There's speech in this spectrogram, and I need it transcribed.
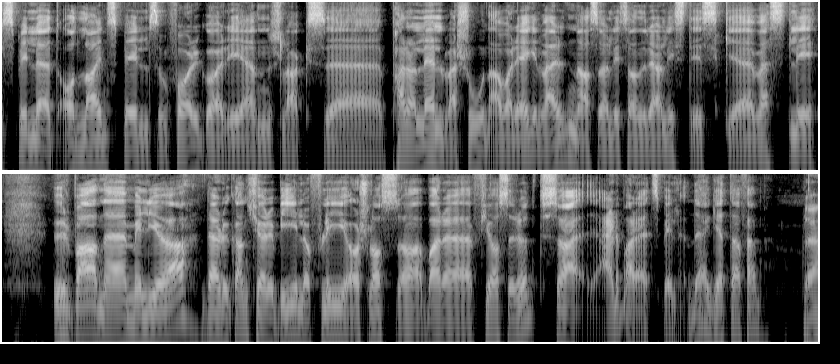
spille et online-spill som foregår i en slags uh, parallell versjon av vår egen verden, altså litt sånn realistisk uh, vestlig urbane miljøer, der du kan kjøre bil og fly og slåss og bare fjåse rundt, så er det bare ett spill. Det er GTA 5. Det.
